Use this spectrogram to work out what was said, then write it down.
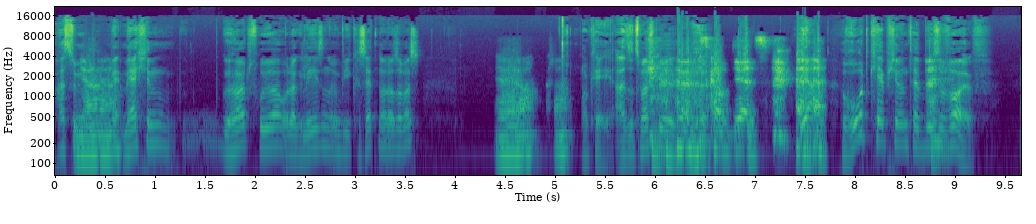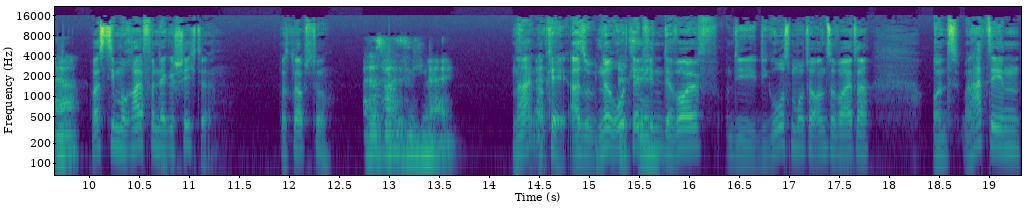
Hast du Ja, ja. Mä- Märchen gehört früher oder gelesen, irgendwie Kassetten oder sowas? Ja, ja, klar. Okay, also zum Beispiel Das kommt jetzt. ja, Rotkäppchen und der böse Wolf. Ja, Was ist die Moral von der Geschichte? Was glaubst du? das weiß ich nicht mehr, ey. Nein? Okay, also ne, Rotkäppchen, der Wolf und die, die Großmutter und so weiter. Und man hat den,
